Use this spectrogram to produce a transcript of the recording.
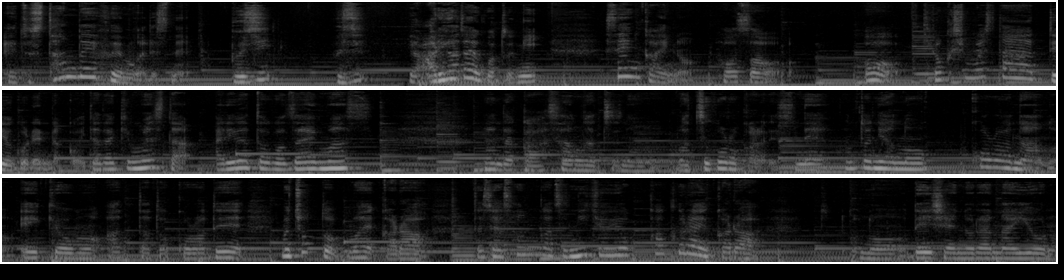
えーと、スタンド FM がですね無事無事？いやありがたいことに1000回の放送を記録しましたっていうご連絡をいただきました。ありがとうございます。なんだか3月の末頃からですね本当にあのコロナの影響もあったところで、まあ、ちょっと前から私は3月24日くらいからこの電車に乗らないような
